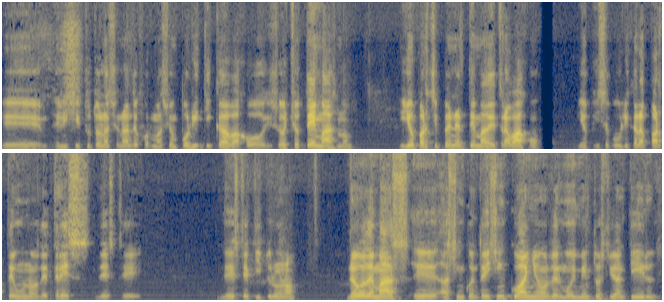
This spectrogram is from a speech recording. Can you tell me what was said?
eh, el Instituto Nacional de Formación Política bajo 18 temas, ¿no? Y yo participé en el tema de trabajo y, se publica la parte 1 de 3 de este, de este título, ¿no? Luego, además, eh, a 55 años del movimiento estudiantil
